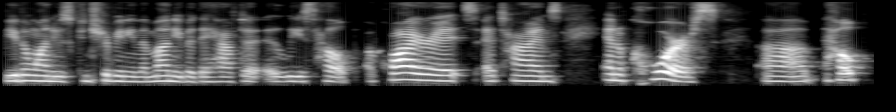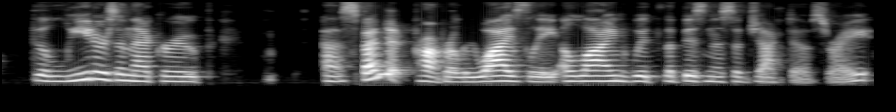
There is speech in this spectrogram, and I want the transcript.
be the one who's contributing the money, but they have to at least help acquire it at times. And of course, uh, help the leaders in that group uh, spend it properly, wisely, aligned with the business objectives, right?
